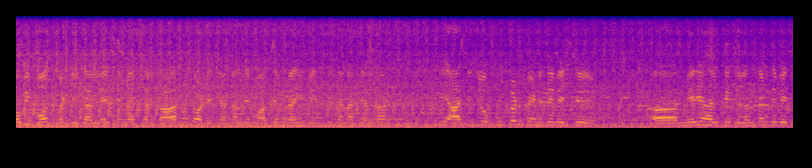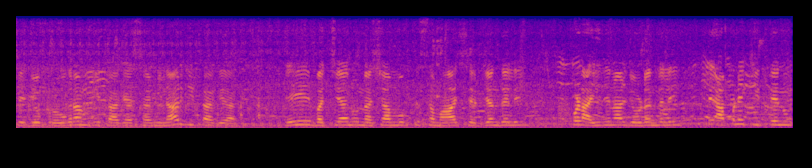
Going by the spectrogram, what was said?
ਉਹ ਵੀ ਬਹੁਤ ਵੱਡੀ ਗੱਲ ਹੈ। ਤੇ ਮੈਂ ਸਰਕਾਰ ਨੂੰ ਤੁਹਾਡੇ ਚੈਨਲ ਦੇ ਮਾਧਿਅਮ ਰਾਹੀਂ ਬੇਨਤੀ ਕਰਨਾ ਚਾਹੁੰਦਾ ਕਿ ਅੱਜ ਜੋ ਕੁੱਕੜ ਪਿੰਡ ਦੇ ਵਿੱਚ ਮੇਰੇ ਹਲਕੇ ਜਲੰਧਰ ਦੇ ਵਿੱਚ ਜੋ ਪ੍ਰੋਗਰਾਮ ਕੀਤਾ ਗਿਆ, ਸੈਮੀਨਾਰ ਕੀਤਾ ਗਿਆ ਇਹ ਬੱਚਿਆਂ ਨੂੰ ਨਸ਼ਾ ਮੁਕਤ ਸਮਾਜ ਸਿਰਜਣ ਦੇ ਲਈ, ਪੜ੍ਹਾਈ ਦੇ ਨਾਲ ਜੋੜਨ ਦੇ ਲਈ ਤੇ ਆਪਣੇ ਕਿੱਤੇ ਨੂੰ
